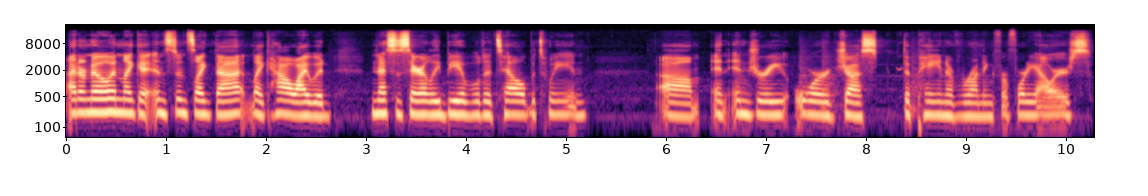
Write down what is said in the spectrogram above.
I don't know in like an instance like that, like how I would necessarily be able to tell between um, an injury or just the pain of running for 40 hours.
